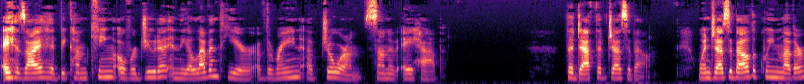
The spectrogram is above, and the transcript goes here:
Ahaziah had become king over Judah in the eleventh year of the reign of Joram, son of Ahab. The death of Jezebel. When Jezebel, the queen mother,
